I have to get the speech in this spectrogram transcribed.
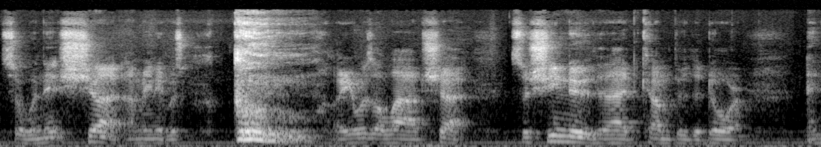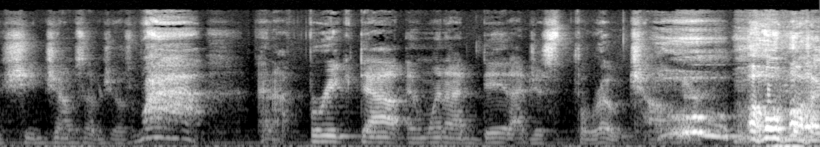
So when it shut, I mean it was boom, like it was a loud shut. So she knew that I'd come through the door, and she jumps up and she goes wow. And I freaked out, and when I did, I just throat chopped her. Oh my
